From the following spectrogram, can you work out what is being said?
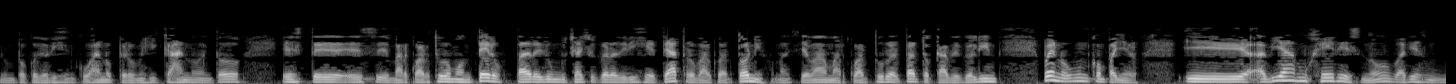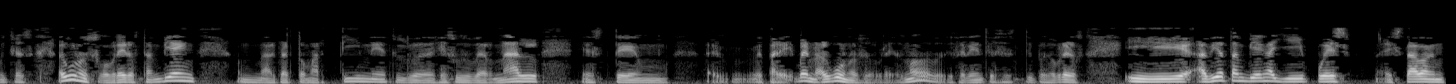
un poco de origen cubano, pero mexicano en todo. Este es eh, Marco Arturo Montero, padre de un muchacho que ahora dirige teatro, Marco Antonio, se llamaba Marco Arturo el Pato, cable violín, bueno, un compañero. Y había mujeres, ¿no? Varias, muchas, algunos obreros también, Alberto Martínez, Jesús Bernal, este, eh, bueno, algunos obreros, ¿no? Diferentes tipos de obreros. Y había también allí, pues, estaban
